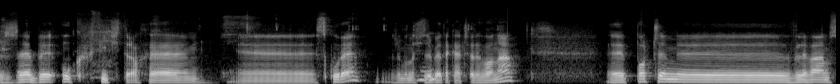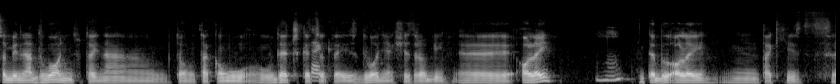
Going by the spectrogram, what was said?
żeby ukrwić trochę e, skórę, żeby ona się zrobiła taka czerwona. E, Po czym e, wlewałem sobie na dłoń, tutaj na tą taką łódeczkę, co Tak. tutaj jest dłoń, jak się zrobi, olej. I To był olej mm, taki z, e,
